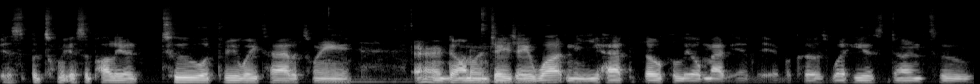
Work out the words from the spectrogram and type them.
it's between it's probably a two or three way tie between Aaron Donald and J.J. Watt, and you have to throw Khalil Mack in there because what he has done to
